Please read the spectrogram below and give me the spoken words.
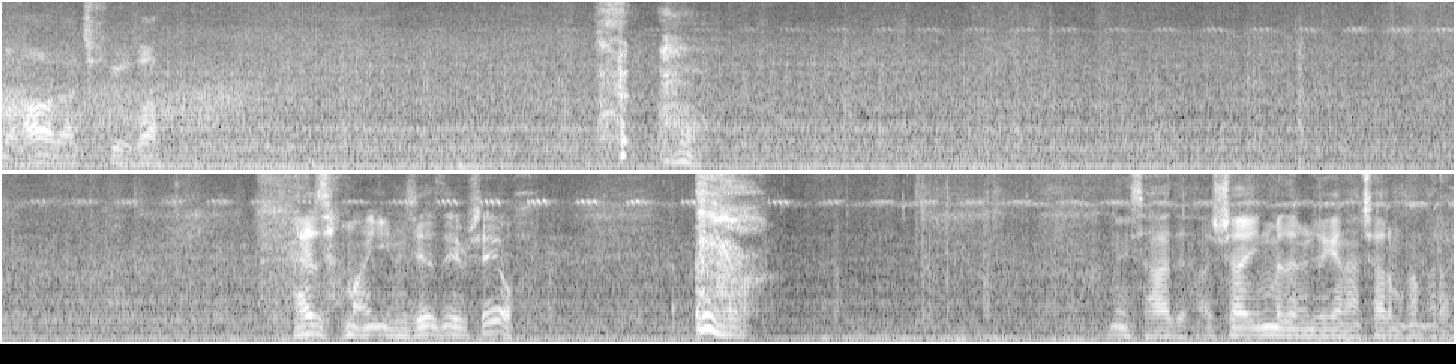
Ulan hala çıkıyoruz ha. Her zaman ineceğiz diye bir şey yok. Neyse hadi aşağı inmeden önce gene açarım kamerayı.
